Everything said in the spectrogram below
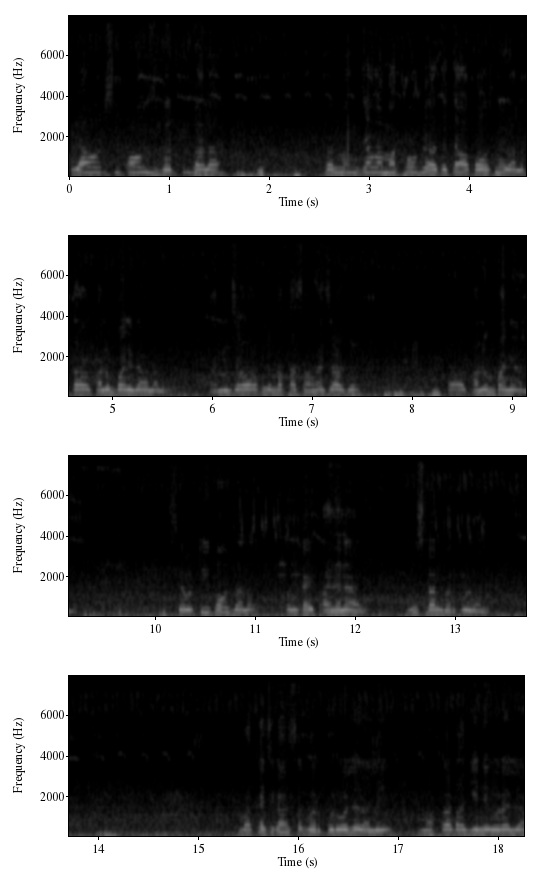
यावर्षी पाऊस भरपूर झाला पण मग जेव्हा मका उभे होते तेव्हा पाऊस नाही झाला तेव्हा खालून पाणी द्यावं लागलं. आणि जेव्हा आपले मका सांगायच्या होत्या तेव्हा खालून पाणी आलं. शेवटी पाऊस झाला पण काही फायदा नाही आला. नुकसान भरपूर झालं. मकाचे कांसं भरपूर ओले झाले. मका डागिने उरायला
